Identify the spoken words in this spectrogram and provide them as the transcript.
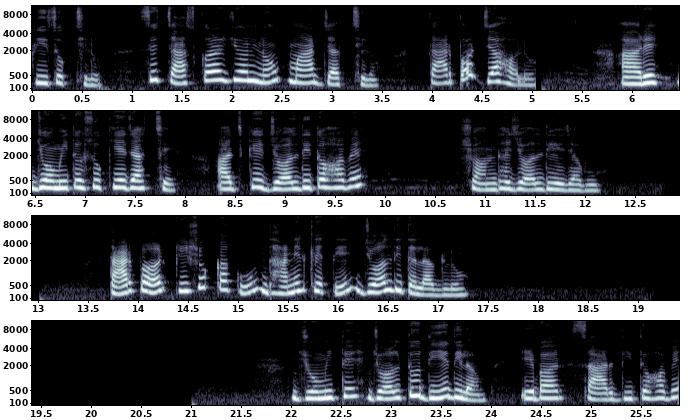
কৃষক ছিল। সে চাষ করার জন্য মাঠ যাচ্ছিল। তারপর যা হলো। আরে, জমি তো শুকিয়ে যাচ্ছে। আজকে জল দিতে হবে। সন্ধ্যায় জল দিয়ে যাব। তারপর কৃষক কাকু ধানের ক্ষেতে জল দিতে লাগল। জমিতে জল তো দিয়ে দিলাম, এবার সার দিতে হবে।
